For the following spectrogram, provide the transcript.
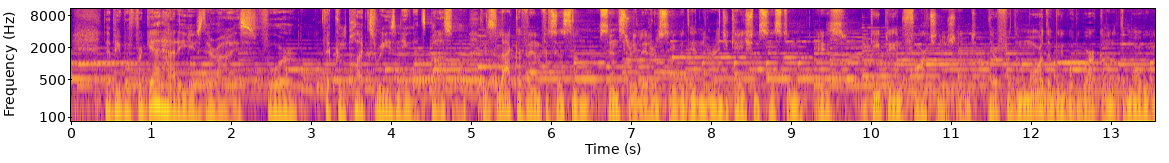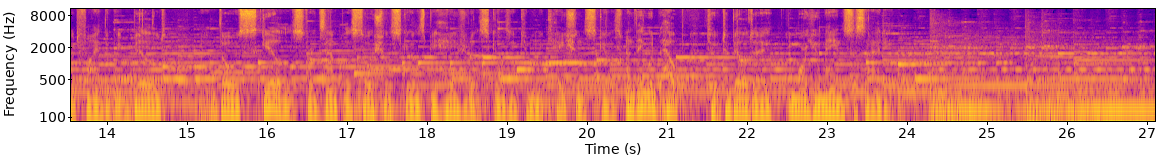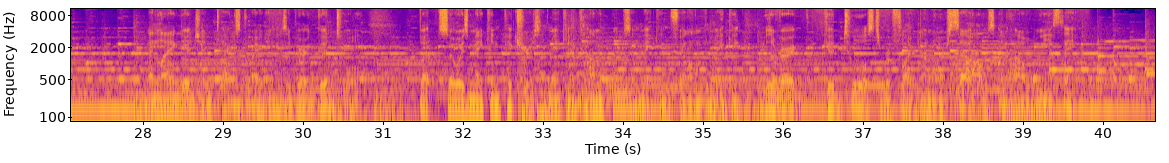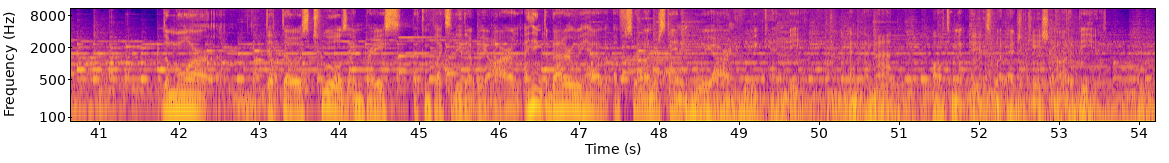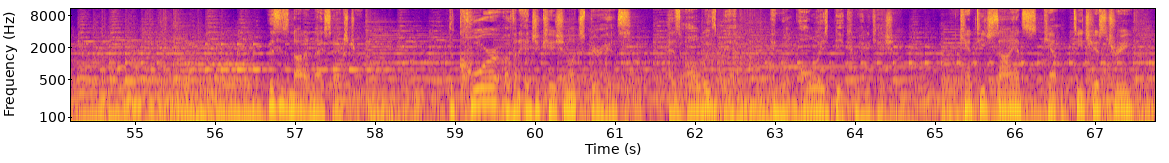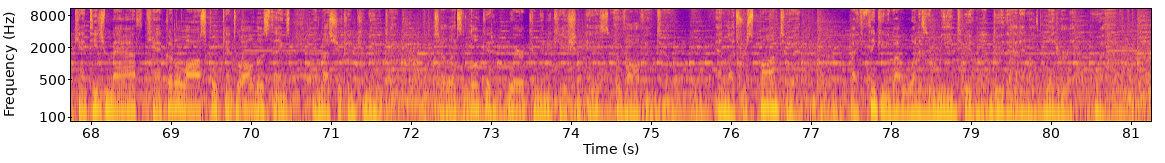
that people forget how to use their eyes for the complex reasoning that's possible. This lack of emphasis on sensory literacy within our education system is deeply unfortunate, and therefore, the more that we would work on it, the more we would find that we build uh, those skills, for example, social skills, behavioral skills, and communication skills, and they would help to, to build a, a more humane society. Language and text writing is a very good tool, but so is making pictures and making comic books and making film and making. Those are very good tools to reflect on ourselves and how we think. The more that those tools embrace the complexity that we are, I think the better we have of sort of understanding who we are and who we can be. And, and that ultimately is what education ought to be. This is not a nice extra. Core of an educational experience has always been and will always be communication. Can't teach science, can't teach history, can't teach math, can't go to law school, can't do all those things unless you can communicate. So let's look at where communication is evolving to, and let's respond to it by thinking about what does it mean to be able to do that in a literate way.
